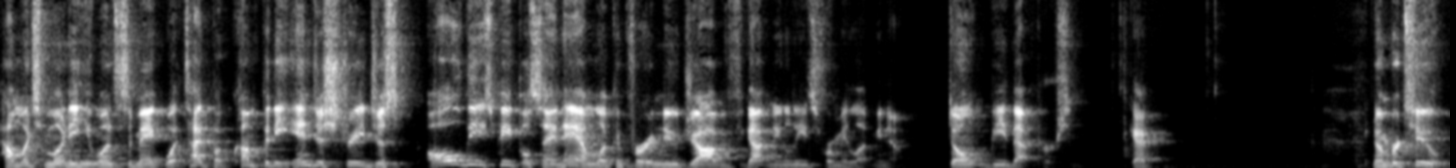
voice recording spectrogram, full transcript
how much money he wants to make, what type of company, industry, just all these people saying, Hey, I'm looking for a new job. If you got any leads for me, let me know. Don't be that person. Okay. Number two,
